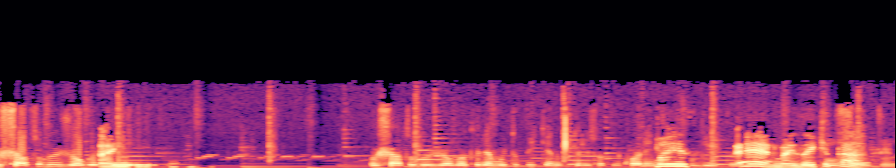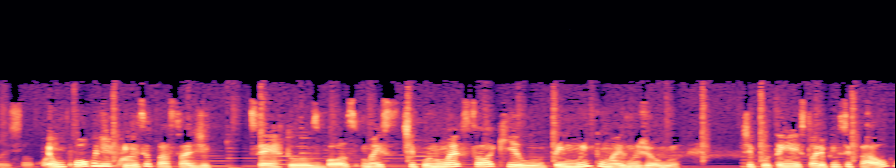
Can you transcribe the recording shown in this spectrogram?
O chato do jogo é que... Aí... O chato do jogo é que ele é muito pequeno, porque ele só tem 40 mas, folhetas. É, mas aí que tá. É um pouco difícil passar de certos boss, mas, tipo, não é só aquilo. Tem muito mais no jogo. Tipo, tem a história principal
